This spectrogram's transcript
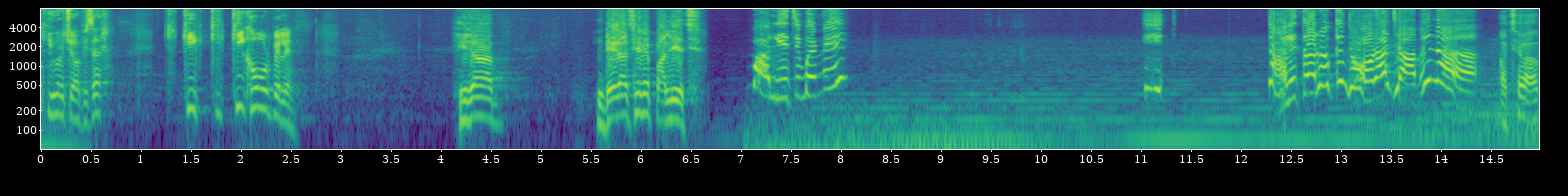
কি হয়েছে অফিসার? কি কি- কি খবর পেলেন? হীরা ডেরা ছেড়ে পালিয়েছে। পালিয়েছে মানে? তাহলে তো আর ওকে ধরা যাবে না। আচ্ছা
